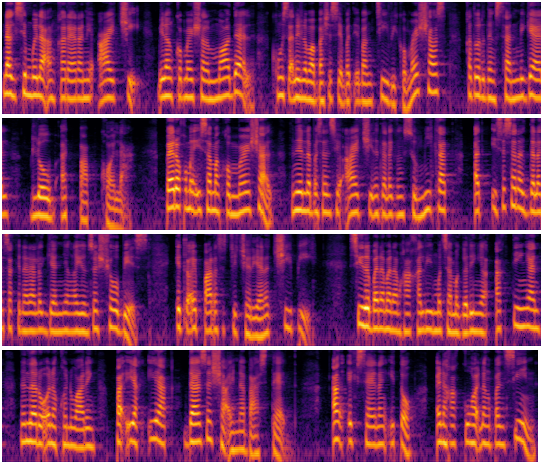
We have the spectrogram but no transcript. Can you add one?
Nagsimula ang karera ni Archie bilang commercial model kung saan lumabas siya sa iba't ibang TV commercials katulad ng San Miguel, Globe at Pop Cola. Pero kung may isa mang commercial na nilabasan si Archie na talagang sumikat at isa sa nagdalan sa kinalalagyan niya ngayon sa showbiz, ito ay para sa chicheria na Chippy. Sino ba naman ang makakalimot sa magaling niyang aktingan na naroon ng kunwaring paiyak-iyak dahil sa siya ay nabasted? Ang eksenang ito ay nakakuha ng pansin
